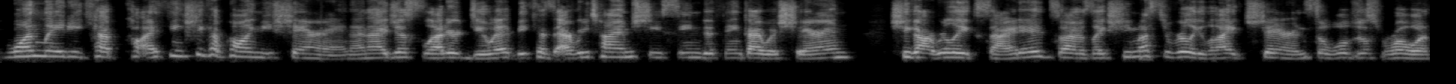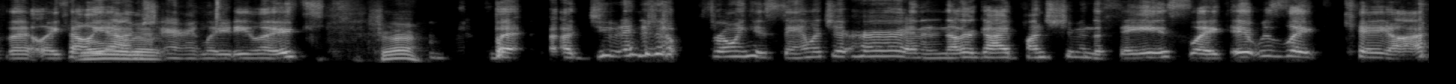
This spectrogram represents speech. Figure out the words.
One lady kept, I think she kept calling me Sharon, and I just let her do it because every time she seemed to think I was Sharon, she got really excited. So I was like, she must have really liked Sharon. So we'll just roll with it. Like, hell roll yeah, I'm it. Sharon, lady. Like, sure. But a dude ended up throwing his sandwich at her, and another guy punched him in the face. Like, it was like chaos.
